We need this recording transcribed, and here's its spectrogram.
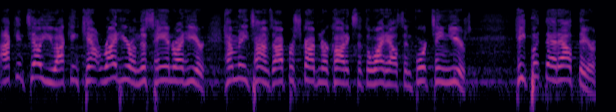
I can tell you, I can count right here on this hand right here how many times I prescribed narcotics at the White House in 14 years. He put that out there.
